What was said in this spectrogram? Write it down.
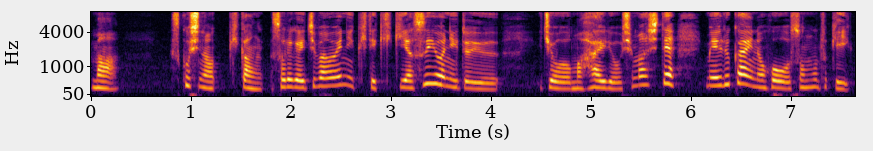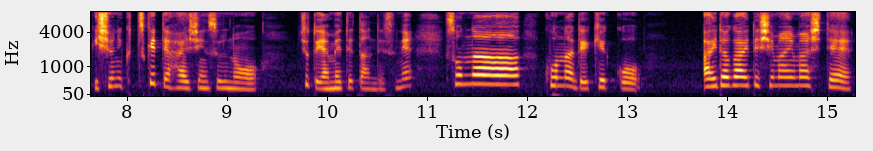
まあ、少しの期間、それが一番上に来て聞きやすいようにという、一応まあ配慮をしまして、メール会の方をその時一緒にくっつけて配信するのをちょっとやめてたんですね。そんなこんなで結構間が空いてしまいまして、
